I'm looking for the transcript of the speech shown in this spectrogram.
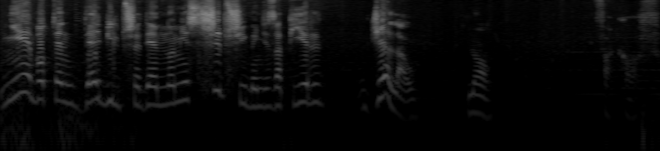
Nie, bo ten debil przede mną jest szybszy i będzie zapierdzielał. No. Fuck off.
